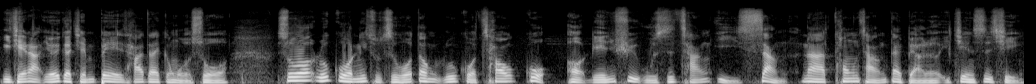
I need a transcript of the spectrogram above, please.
以前啊，有一个前辈他在跟我说，说如果你主持活动如果超过哦连续五十场以上，那通常代表了一件事情，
